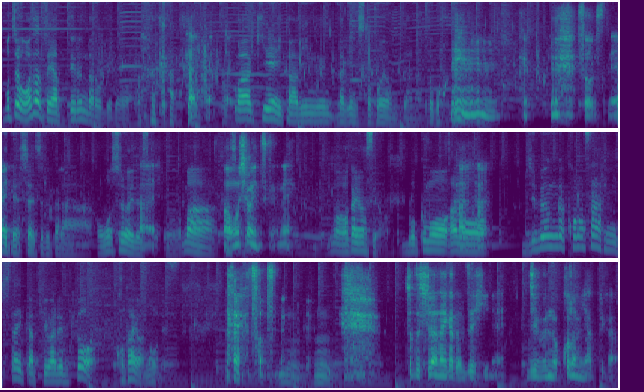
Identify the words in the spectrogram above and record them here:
もちろんわざとやってるんだろうけど、なんか、はいはいはいここは綺麗にカービングだけにしとこうよみたいなとこうんうんうん。そうです回ね。転したりするから、面白いですけど、まあ、まあ、面白いんですけどね。まあ、わかりますよ。僕も、あの、はいはい自分がこのサーフィンしたいかって言われると、答えはノーです。そうですね。うん、うん。ちょっと知らない方はぜひね、自分の好みに合ってるか、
